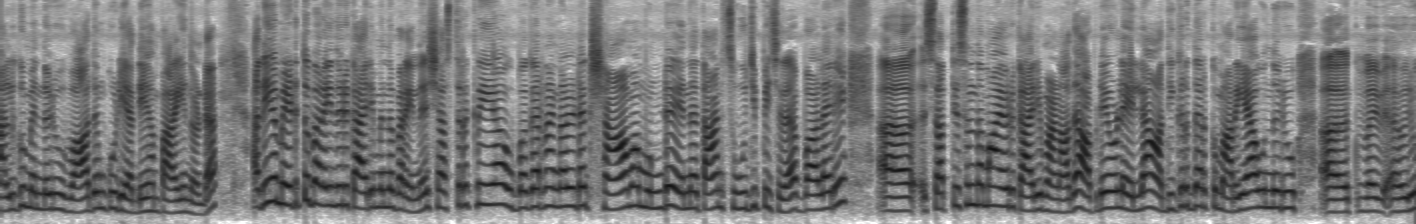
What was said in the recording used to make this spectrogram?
നൽകുമെന്നൊരു വാദം കൂടി അദ്ദേഹം പറയുന്നുണ്ട്. അദ്ദേഹം എടുത്തു പറയുന്ന ഒരു കാര്യമെന്ന് പറയുന്നത് ശസ്ത്രക്രിയ ഉപകരണങ്ങളുടെ ക്ഷാമമുണ്ട് എന്ന് താൻ സൂചിപ്പിച്ചത് വളരെ സത്യസന്ധമായ ഒരു കാര്യമാണ്. അത് അവിടെയുള്ള എല്ലാ അധികൃതർക്കും അറിയാവുന്നൊരു ഒരു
